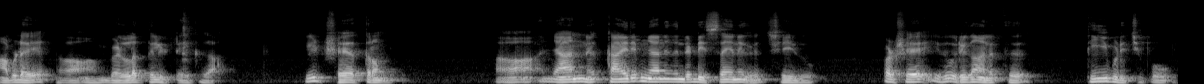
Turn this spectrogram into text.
അവിടെ വെള്ളത്തിൽ ഇട്ടേക്കുക ഈ ക്ഷേത്രം ഞാൻ കാര്യം ഞാൻ ഇതിന്റെ ഡിസൈന് ചെയ്തു. പക്ഷേ ഇത് ഒരു കാലത്ത് തീ പിടിച്ചു പോകും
